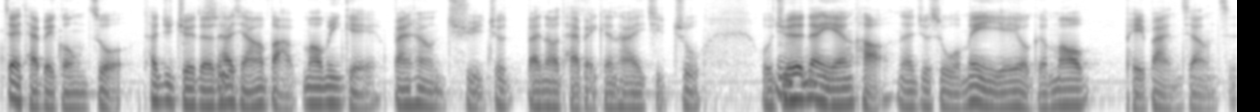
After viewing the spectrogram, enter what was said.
在台北工作，她就觉得她想要把猫咪给搬上去，就搬到台北跟她一起住。我觉得那也好，那就是我妹也有个猫陪伴这样子。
